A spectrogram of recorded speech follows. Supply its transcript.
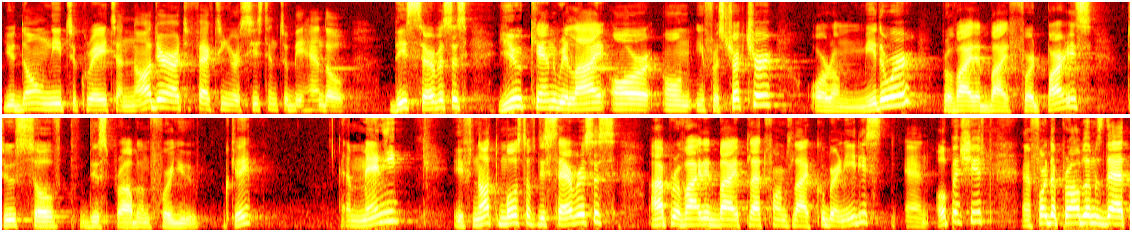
You don't need to create another artifact in your system to be handled these services. You can rely or on infrastructure or on middleware provided by third parties to solve this problem for you, okay? And many, if not most of these services are provided by platforms like Kubernetes and OpenShift. And for the problems that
